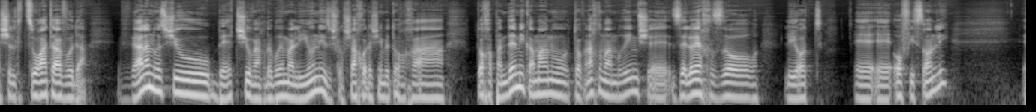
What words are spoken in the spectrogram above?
של צורת העבודה. והיה לנו איזשהו בית, שוב, אנחנו מדברים על יוני, זה שלושה חודשים בתוך, ה, בתוך הפנדמיק, אמרנו, טוב, אנחנו מהמרים שזה לא יחזור להיות אופיס uh, אונלי. Uh,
